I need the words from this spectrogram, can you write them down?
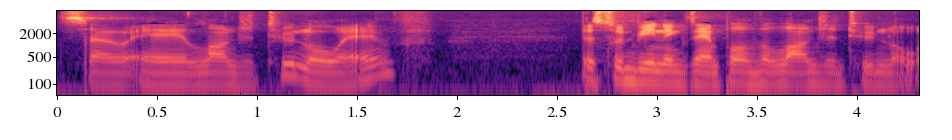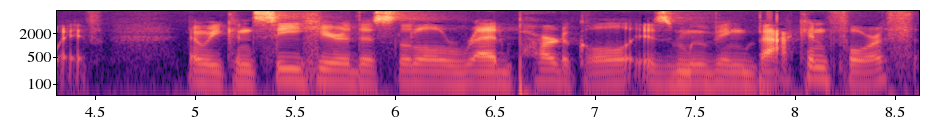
So a longitudinal wave, this would be an example of a longitudinal wave. Now we can see here this little red particle is moving back and forth,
